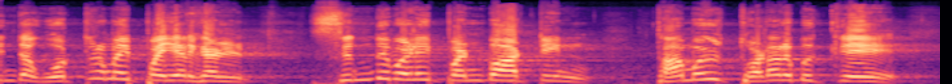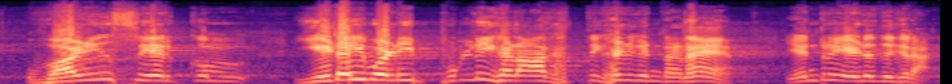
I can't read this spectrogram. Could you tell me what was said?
இந்த ஒற்றுமை பெயர்கள் சிந்துவெளி பண்பாட்டின் தமிழ் தொடர்புக்கு வழி சேர்க்கும் இடைவழி புள்ளிகளாக திகழ்கின்றன என்று எழுதுகிறார்.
